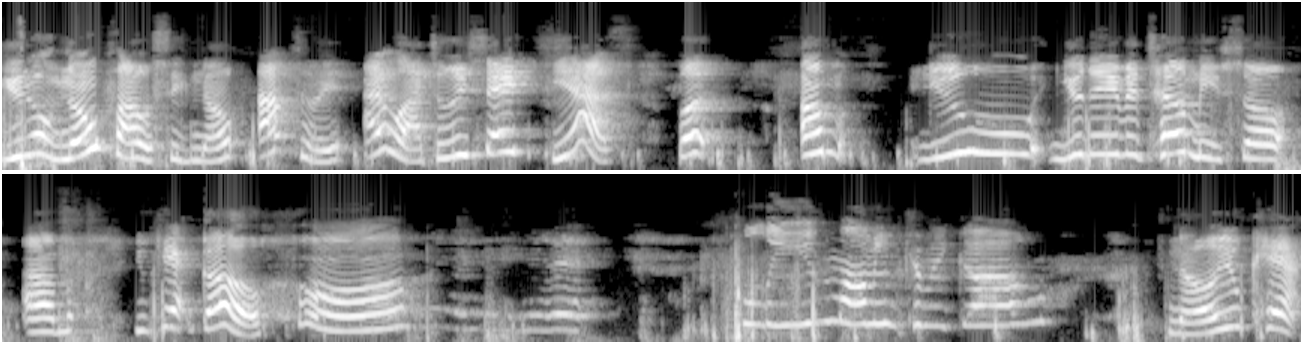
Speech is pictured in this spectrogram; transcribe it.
you don't know say no. Actually, I will actually say yes. But um, you you didn't even tell me, so um, you can't go. Aww. Please, mommy, can we go? No, you can't.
